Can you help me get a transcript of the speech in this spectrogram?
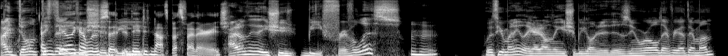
I don't I feel like I would have said be, they did not specify their age. I don't think that you should be frivolous Mm-hmm. with your money. Like I don't think you should be going to Disney World every other month.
